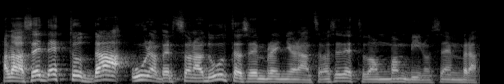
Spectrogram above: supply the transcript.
Allora, se detto da una persona adulta sembra ignoranza, ma se detto da un bambino sembra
